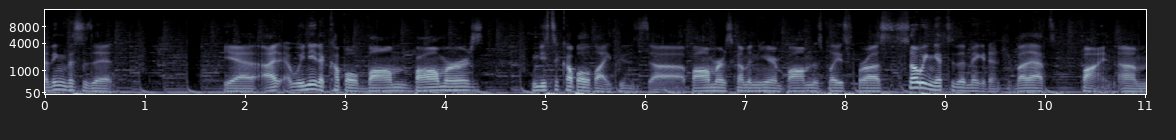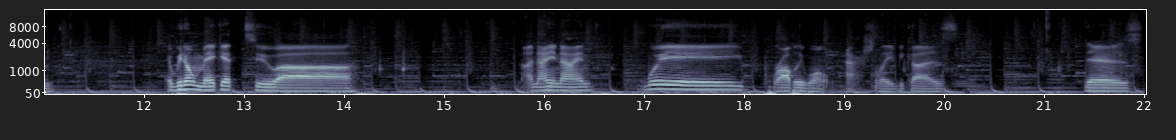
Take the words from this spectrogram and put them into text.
I think this is it. Yeah, I we need a couple bomb bombers. We need a couple of like these uh, bombers come in here and bomb this place for us, so we can get to the mega dungeon. But that's fine. Um, if we don't make it to uh a 99 we probably won't actually because there's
